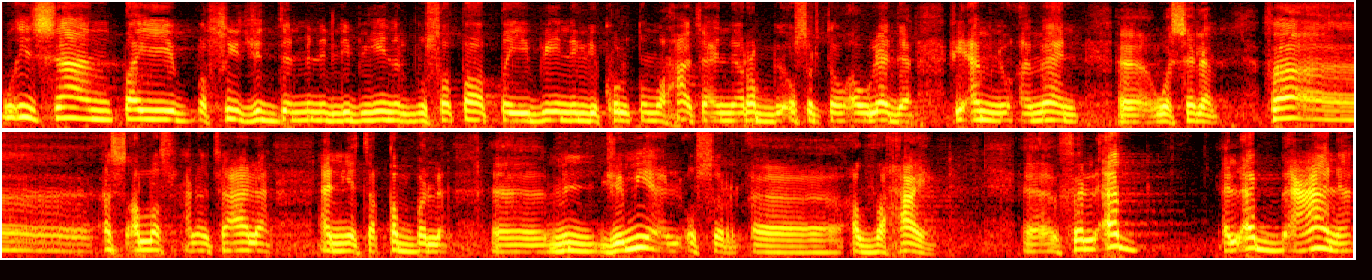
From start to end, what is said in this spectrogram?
وإنسان طيب بسيط جدا من الليبيين البسطاء الطيبين اللي كل طموحاته أن يربي أسرته وأولاده في أمن وأمان آه، وسلام. فأسأل الله سبحانه وتعالى أن يتقبل من جميع الأسر الضحايا. فالأب الأب عانى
